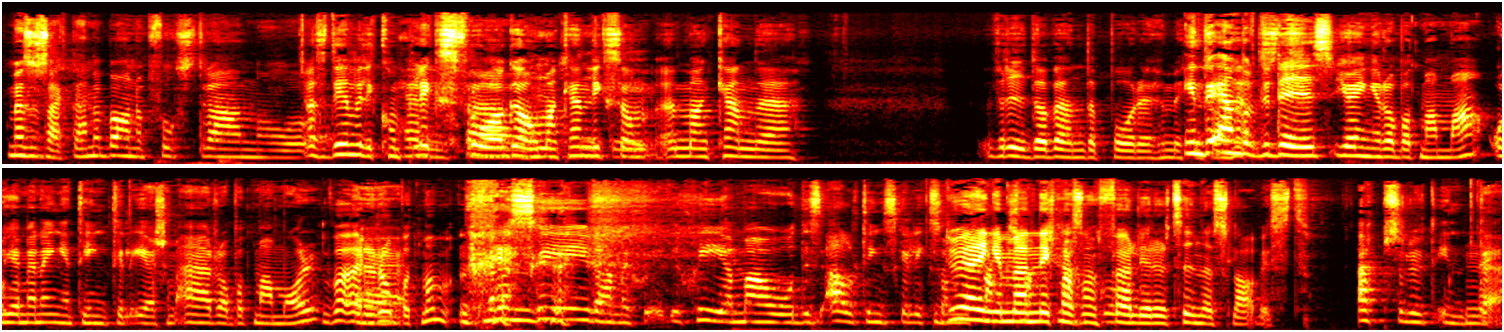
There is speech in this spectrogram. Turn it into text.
Men som sagt, det här med barnuppfostran och... Alltså det är en väldigt komplex fråga och man kan liksom, man kan eh, vrida och vända på det hur mycket In the som end of the helst. days, jag är ingen robotmamma och jag menar ingenting till er som är robotmammor. Vad är det Eh, robotmamma? Nej, men det är ju det här med sch- schema och det, allting ska liksom... Du är ingen människa smack, som och- följer rutiner slaviskt. Absolut inte. Nej.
